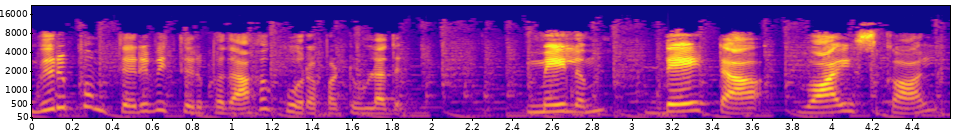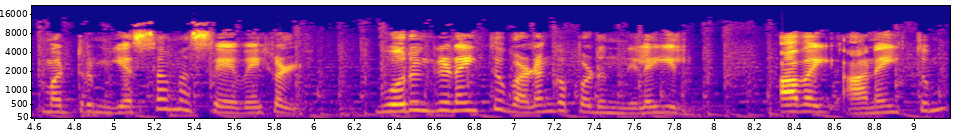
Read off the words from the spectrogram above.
விருப்பம் தெரிவித்திருப்பதாக கூறப்பட்டுள்ளது. மேலும் டேட்டா வாய்ஸ் கால் மற்றும் எஸ்எம்எஸ் சேவைகள் ஒருங்கிணைத்து வழங்கப்படும் நிலையில் அவை அனைத்தும்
